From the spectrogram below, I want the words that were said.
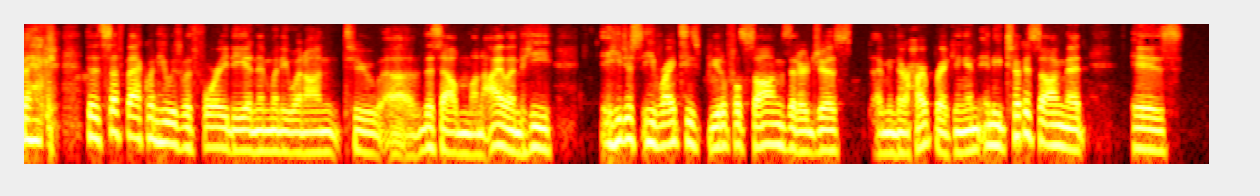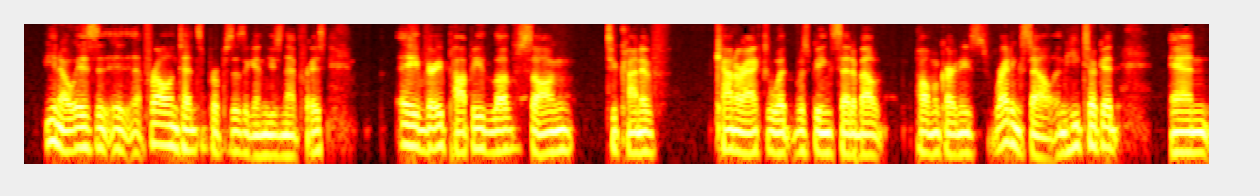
back the stuff back when he was with 4AD and then when he went on to uh, this album on Island, he he just he writes these beautiful songs that are just I mean they're heartbreaking. And and he took a song that is you know is, is for all intents and purposes again using that phrase a very poppy love song to kind of counteract what was being said about Paul McCartney's writing style. And he took it and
